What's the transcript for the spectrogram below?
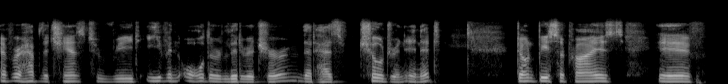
ever have the chance to read even older literature that has children in it, don't be surprised if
